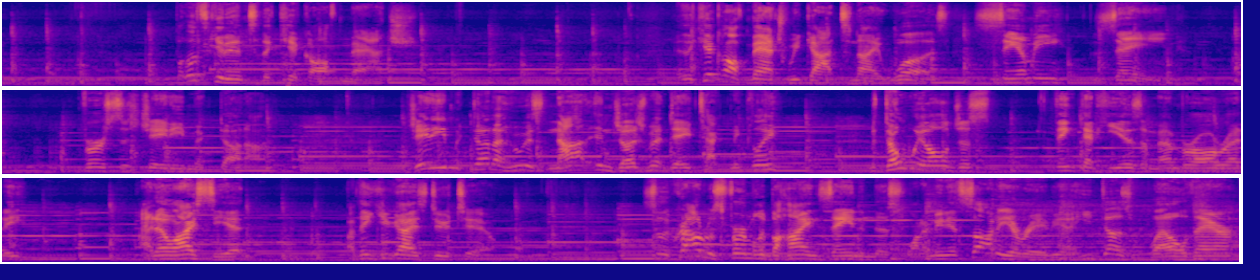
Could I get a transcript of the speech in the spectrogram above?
But let's get into the kickoff match. And the kickoff match we got tonight was Sami Zayn versus JD McDonagh. JD McDonagh, who is not in Judgment Day technically, but don't we all just think that he is a member already? I know I see it. I think you guys do too. So the crowd was firmly behind Zayn in this one. I mean, it's Saudi Arabia. He does well there.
